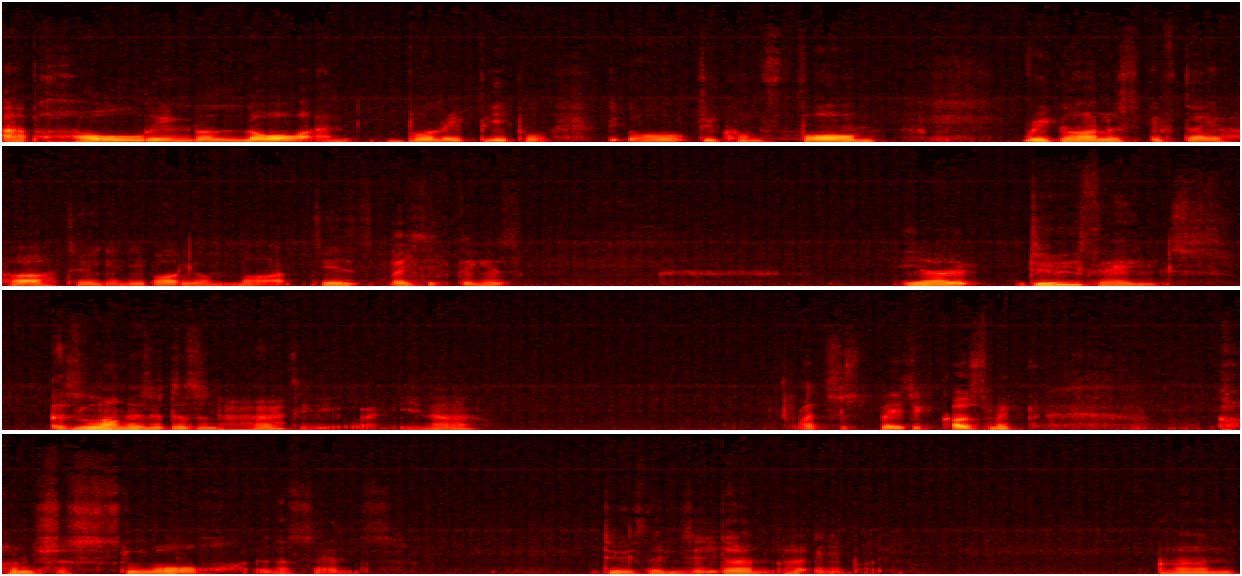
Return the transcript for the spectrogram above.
upholding the law and bully people or to conform regardless if they're hurting anybody or not. See, the basic thing is, you know, do things as long as it doesn't hurt anyone, you know? That's just basic cosmic conscious law, in a sense. Do things that you don't hurt anybody. And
